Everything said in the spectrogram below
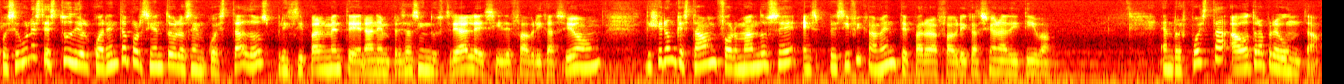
pues según este estudio, el 40% de los encuestados, principalmente eran empresas industriales y de fabricación, dijeron que estaban formándose específicamente para la fabricación aditiva. En respuesta a otra pregunta,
